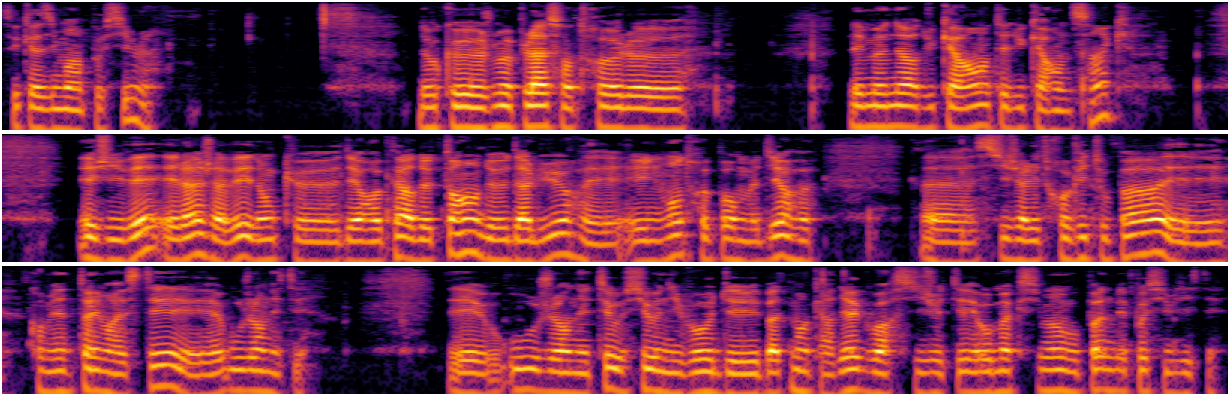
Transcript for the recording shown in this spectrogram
c'est quasiment impossible. Donc je me place entre le, les meneurs du 40 et du 45, et j'y vais. Et là j'avais donc des repères de temps, de d'allure et, une montre pour me dire si j'allais trop vite ou pas, et combien de temps il me restait et où j'en étais. Et où j'en étais aussi au niveau des battements cardiaques, voir si j'étais au maximum ou pas de mes possibilités.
